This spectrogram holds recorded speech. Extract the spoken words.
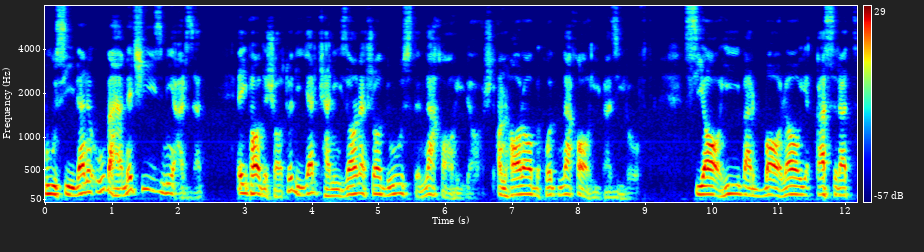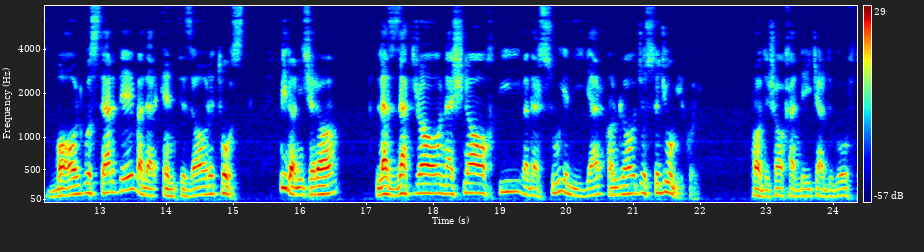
بوسیدن او به همه چیز می ارزد ای پادشاه تو دیگر کنیزانت را دوست نخواهی داشت. آنها را به خود نخواهی پذیرفت. سیاهی بر بالای قصرت بال گسترده و در انتظار توست. میدانی چرا؟ لذت را نشناختی و در سوی دیگر آن را جستجو می‌کنی. پادشاه خنده ای کرد و گفت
